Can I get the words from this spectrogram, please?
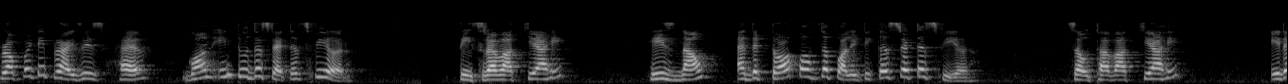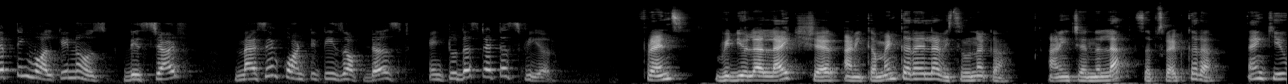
property prices have gone into the stratosphere तिसरा वाक्य आहे he is now at the top of the political stratosphere चौथा वाक्य आहे. Erupting volcanoes discharge massive quantities of dust into the stratosphere. Friends व्हिडिओला लाईक शेअर आणि कमेंट करायला विसरू नका. आणि चॅनलला सबस्क्राईब करा. थँक्यू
